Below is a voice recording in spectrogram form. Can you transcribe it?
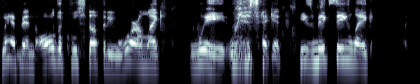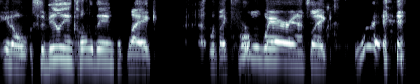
whip, and all the cool stuff that he wore. I'm like, wait, wait a second. He's mixing like, you know, civilian clothing with like, with like formal wear, and it's like, what?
